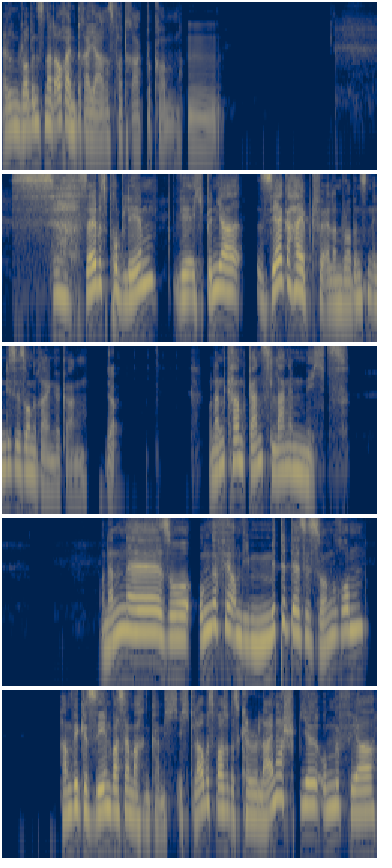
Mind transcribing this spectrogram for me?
Alan Robinson hat auch einen Dreijahresvertrag bekommen. Mm, S selbes Problem. Ich bin ja sehr gehypt für Alan Robinson in die Saison reingegangen. Ja. Und dann kam ganz lange nichts. Und dann äh, so ungefähr um die Mitte der Saison rum haben wir gesehen, was er machen kann. Ich, ich glaube, es war so das Carolina-Spiel ungefähr,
